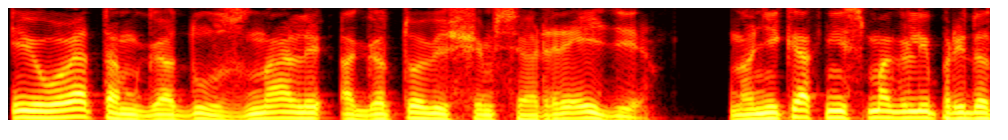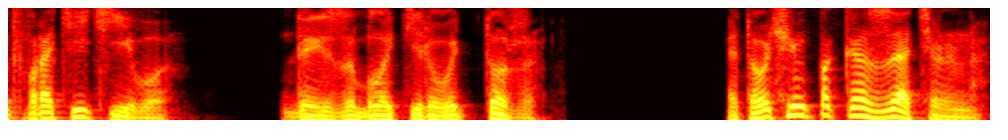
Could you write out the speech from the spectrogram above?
и в этом году знали о готовящемся рейде, но никак не смогли предотвратить его, да и заблокировать тоже. Это очень показательно.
